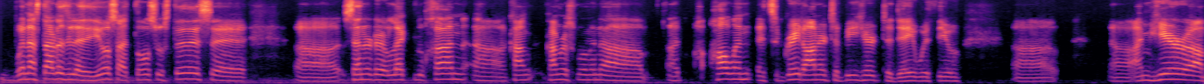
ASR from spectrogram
buenas tardes, le Dios a todos ustedes. Uh, uh, Senator-elect Lujan, uh, Con Congresswoman uh, uh, Haaland, it's a great honor to be here today with you. Uh, I'm here. Uh,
